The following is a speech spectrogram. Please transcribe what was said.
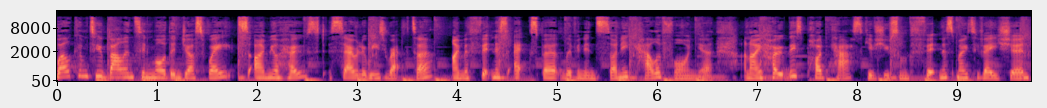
Welcome to Balancing More Than Just Weights. I'm your host, Sarah Louise Rector. I'm a fitness expert living in sunny California, and I hope this podcast gives you some fitness motivation.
